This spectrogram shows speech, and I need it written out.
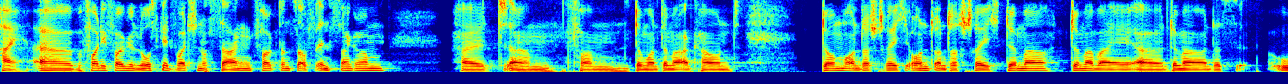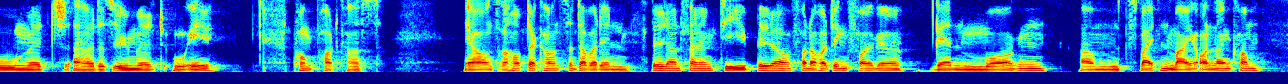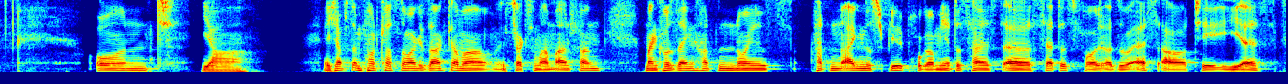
Hi, äh, bevor die Folge losgeht, wollte ich noch sagen, folgt uns auf Instagram, halt ähm, vom Dumm und Dümmer Account, dumm unterstrich und unterstrich dümmer, dümmer bei äh, dümmer das U mit, äh, das Ü mit UE, Punkt Podcast. Ja, unsere Hauptaccounts sind da bei den Bildern verlinkt. Die Bilder von der heutigen Folge werden morgen am 2. Mai online kommen. Und ja, ich habe es im Podcast nochmal gesagt, aber ich sag's mal am Anfang. Mein Cousin hat ein neues, hat ein eigenes Spiel programmiert, das heißt äh, Satisfall, also S-A-T-I-S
